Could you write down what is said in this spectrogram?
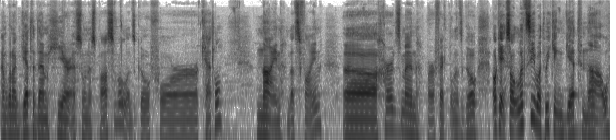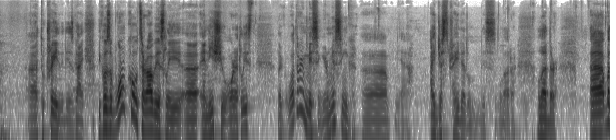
I'm gonna get them here as soon as possible. Let's go for cattle. Nine, that's fine. Uh, herdsman, perfect, let's go. Okay, so let's see what we can get now uh, to trade with this guy. Because the warm coats are obviously uh, an issue, or at least, like, what are you missing? You're missing, uh, yeah, I just traded this leather. leather. Uh, but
